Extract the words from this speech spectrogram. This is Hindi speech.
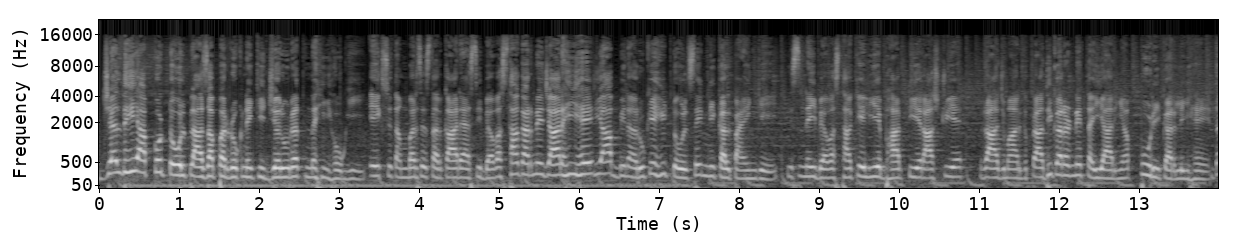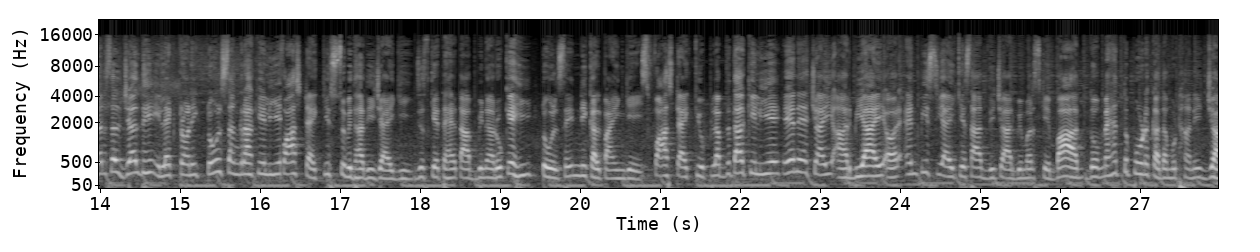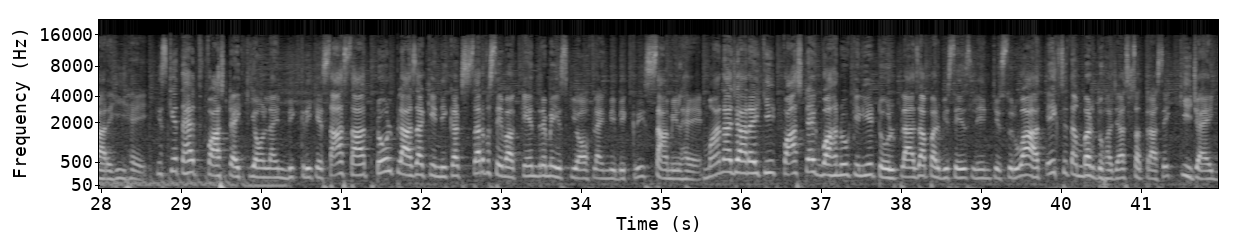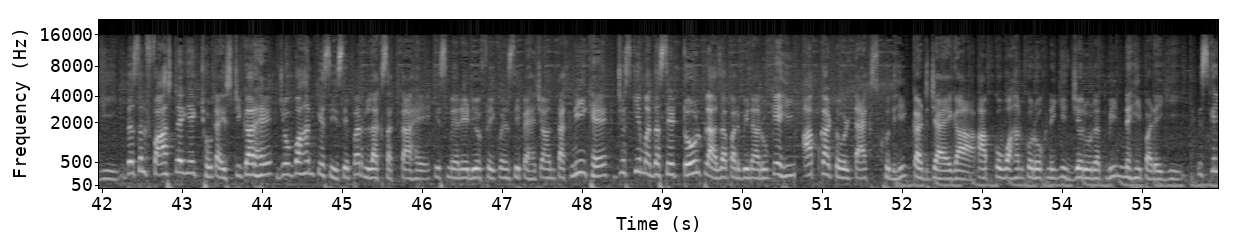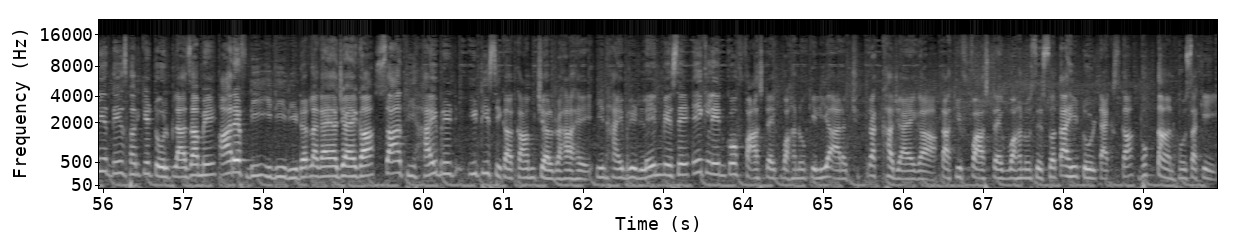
जल्द ही आपको टोल प्लाजा पर रुकने की ज़रूरत नहीं होगी। एक सितंबर से सरकार ऐसी व्यवस्था करने जा रही है कि आप बिना रुके ही टोल से निकल पाएँगे। इस नई व्यवस्था के लिए भारतीय राष्ट्रीय राजमार्ग प्राधिकरण ने तैयारियाँ पूरी कर ली हैं। दरअसल जल्द ही इलेक्ट्रॉनिक टोल संग्रह के लिए फास्ट टैग की सुविधा दी जाएगी, जिसके तहत आप बिना रुके ही टोल ऐसी निकल पाएँगे। इस फास्ट टैग की उपलब्धता के लिए एन एच और NPCI के साथ विचार विमर्श के बाद दो महत्वपूर्ण कदम उठाने जा रही है। इसके तहत फास्ट टैग की ऑनलाइन बिक्री के साथ साथ टोल प्लाजा के निकट सर्व सेवा केंद्र में इसकी ऑफलाइन भी बिक्री शामिल है। माना जा रहा है की फास्टैग वाहनों के लिए टोल प्लाजा पर विशेष लेन की शुरुआत 1 सितंबर 2017 से की जाएगी। दरअसल फास्टैग एक छोटा स्टिकर है जो वाहन के शीशे पर लग सकता है। इसमें रेडियो फ्रीक्वेंसी पहचान तकनीक है, जिसकी मदद से टोल प्लाजा पर बिना रुके ही आपका टोल टैक्स खुद ही कट जाएगा। आपको वाहन को रोकने की ज़रूरत भी नहीं पड़ेगी। इसके लिए देश भर के टोल प्लाजा में आर एफ़ रीडर लगाया जाएगा। साथ ही हाइब्रिड ईटीसी का काम चल रहा है। इन हाइब्रिड लेन में से एक लेन को फास्टैग वाहनों के लिए आरक्षित रखा जाएगा, ताकि फास्टैग वाहनों से स्वतः ही टोल टैक्स का भुगतान हो सके।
